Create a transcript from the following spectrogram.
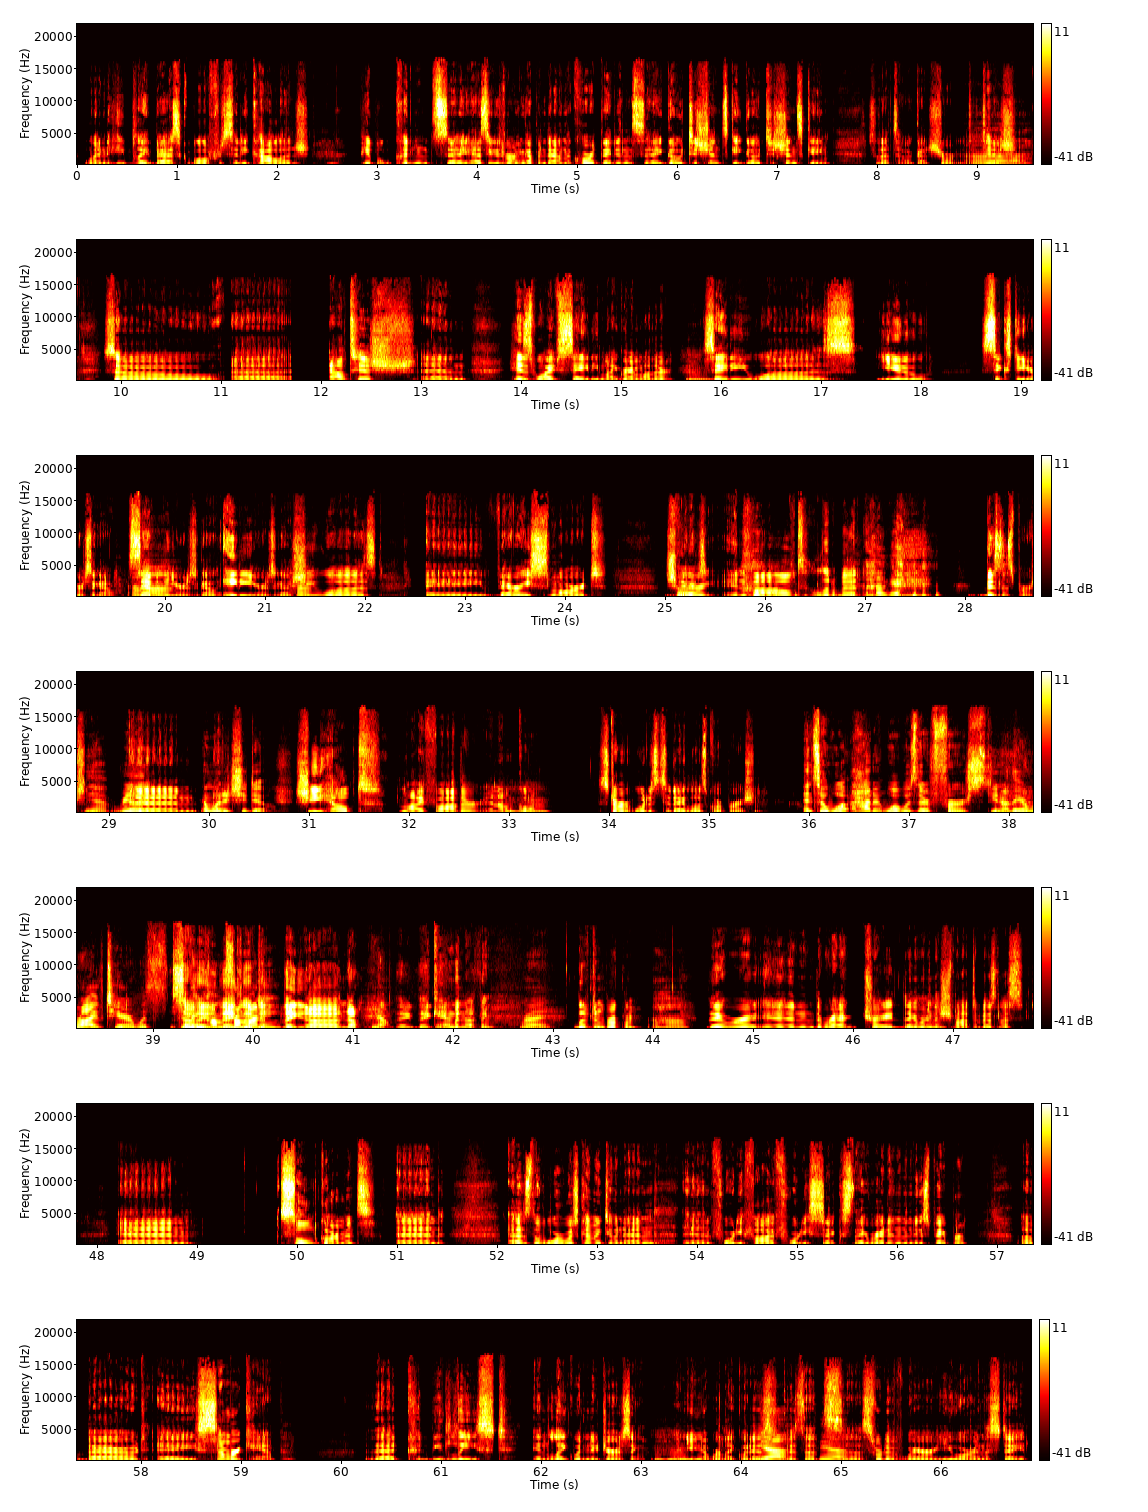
when he played basketball for City College, people couldn't say, as he was running up and down the court, they didn't say, go Tishinsky, go Tishinsky. So that's how it got shortened to Tisch. Ah. So uh, Al Tisch and his wife, Sadie, my grandmother, Sadie was you 60 years ago, 70 years ago, 80 years ago. She was a very smart, Short? very involved, a little bit, Okay. business person. Yeah, really? And, and what uh, did she do? she helped my father and uncle Mm-hmm. start what is today Loews Corporation. And so what how did what was their first, you know, they arrived here with did they, come from lived, money? They uh, no, No. They they came Yeah. with nothing. right. Lived in Brooklyn. Uh-huh. They were in the rag trade. They were in the Mm-hmm. schmata business and sold garments. And as the war was coming to an end in 45, 46, they read in the newspaper about a summer camp that could be leased in Lakewood, New Jersey. And you know where Lakewood is Mm-hmm. Yeah, because that's yeah. uh, sort of where you are in the state.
